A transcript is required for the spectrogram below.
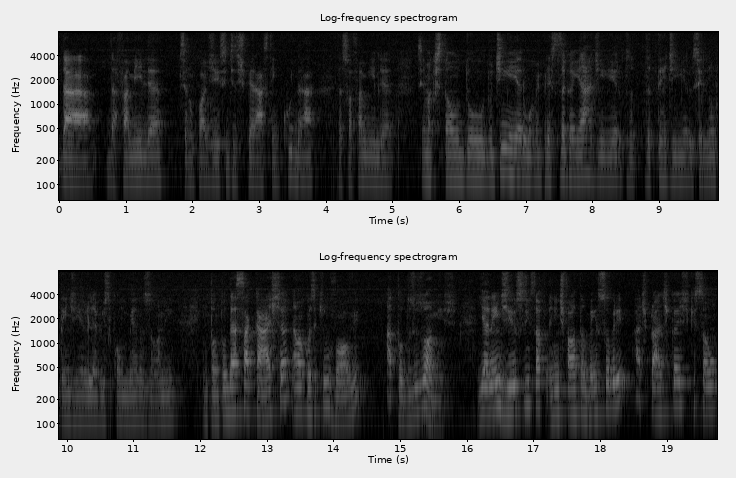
da, da família, você não pode se desesperar, você tem que cuidar da sua família. Isso é uma questão do, do dinheiro, o homem precisa ganhar dinheiro, precisa, ter dinheiro, se ele não tem dinheiro ele é visto como menos homem. Então toda essa caixa é uma coisa que envolve a todos os homens. E além disso, a gente, tá, a gente fala também sobre as práticas que são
